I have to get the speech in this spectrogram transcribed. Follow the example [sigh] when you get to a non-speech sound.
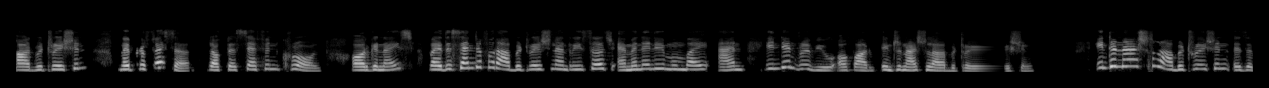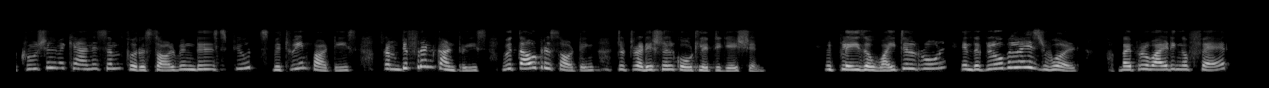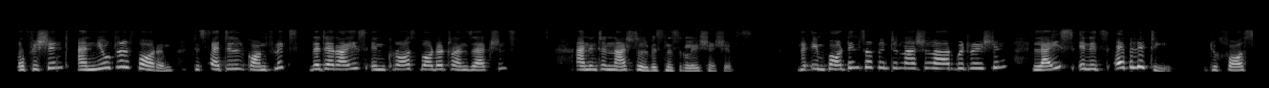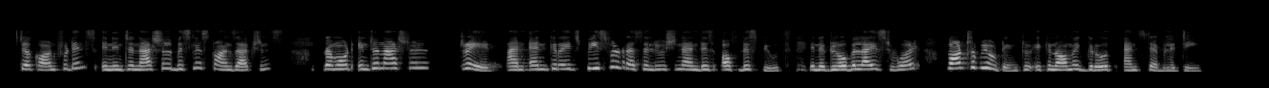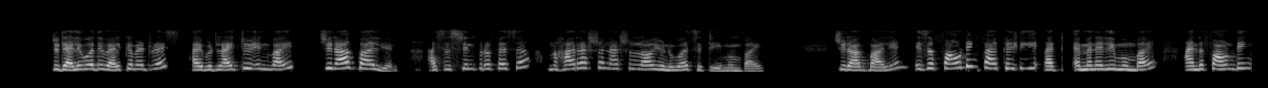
Arbitration by Professor Dr. Stefan Kröll, organized by the Center for Arbitration and Research, MNLU Mumbai, and Indian Review of Ar- International Arbitration. International arbitration is a crucial mechanism for resolving disputes between parties from different countries without resorting to traditional court litigation. It plays a vital role in the globalized world by providing a fair, efficient, and neutral forum to settle conflicts that arise in cross border transactions and international business relationships. The importance of international arbitration lies in its ability to foster confidence in international business transactions, promote international trade, and encourage peaceful resolution and dis- of disputes in a globalized world, contributing to economic growth and stability. To deliver the welcome address, I would like to invite Chirag Balyan, Assistant Professor, Maharashtra National Law University, Mumbai. Chirag Balyan is a founding faculty at MNLU Mumbai and a founding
